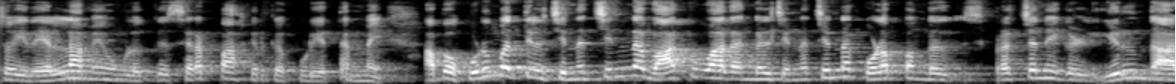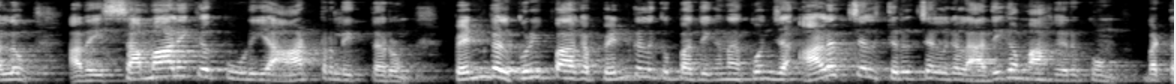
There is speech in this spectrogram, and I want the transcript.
ஸோ இது எல்லாமே உங்களுக்கு சிறப்பாக இருக்கக்கூடிய தன்மை. அப்போ குடும்பத்தில் சின்ன சின்ன வாக்குவாதங்கள் சின்ன சின்ன குழப்பங்கள் பிரச்சனைகள் இருந்தாலும் அதை சமாளிக்கக்கூடிய ஆற்றலை தரும். பெண்கள் குறிப்பாக பெண்களுக்கு பார்த்தீங்கன்னா கொஞ்சம் அலைச்சல் திருச்சல்கள் அதிகமாக இருக்கும். பட்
